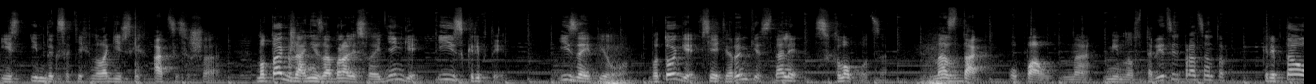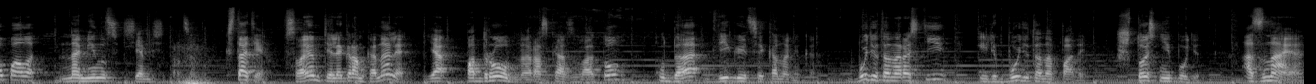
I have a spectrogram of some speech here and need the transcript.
из индекса технологических акций США, но также они забрали свои деньги и из крипты, из IPO. В итоге все эти рынки стали схлопываться. NASDAQ упал на минус 30%, крипта упала на минус 70%. Кстати, в своем телеграм-канале я подробно рассказываю о том, куда двигается экономика. Будет она расти или будет она падать? Что с ней будет? А зная,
